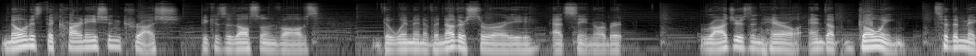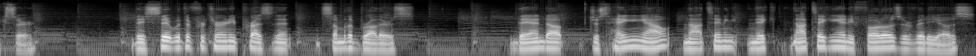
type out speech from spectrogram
Known as the Carnation Crush, because it also involves the women of another sorority at St. Norbert, Rodgers and Harrell end up going to the mixer. They sit with the fraternity president and some of the brothers. They end up just hanging out, not taking Nick, not taking any photos or videos,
